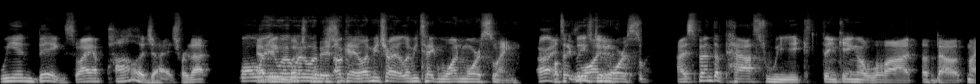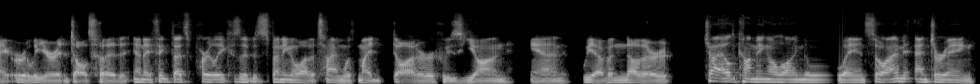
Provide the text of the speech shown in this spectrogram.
we end big. So I apologize for not. Well, wait, wait, wait, wait. Okay, let me try. Let me take one more swing. All right, I'll take one more swing. I spent the past week thinking a lot about my earlier adulthood. And I think that's partly because I've been spending a lot of time with my daughter, who's young, and we have another child coming along the way. And so I'm entering,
